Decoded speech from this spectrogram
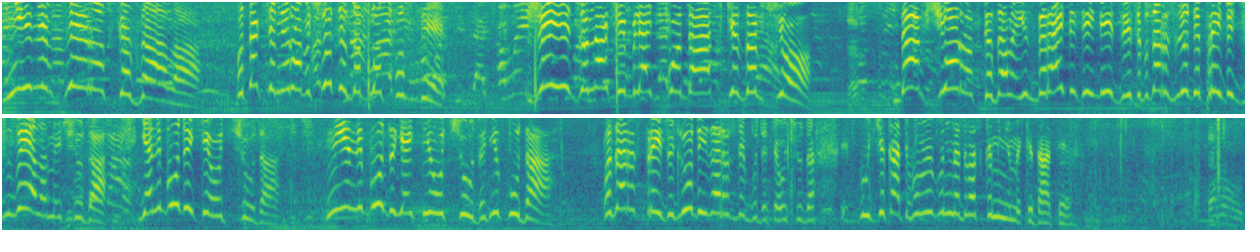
Ні, не все розказала. Бо так це не робить. Що це за блокпости? Жиють за наші, блядь, податки за все. Це? Да, все розказала. І збирайтеся, йдіть звідси, бо зараз люди прийдуть з вилами сюди. Я не буду йти отсюда. Ні, не буду я йти отсюди, нікуди. Бо зараз прийдуть люди і зараз ви будете отсюди утікати, бо ми будемо до вас каміннями кидати. Де ви от?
